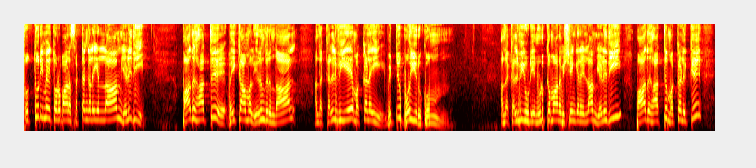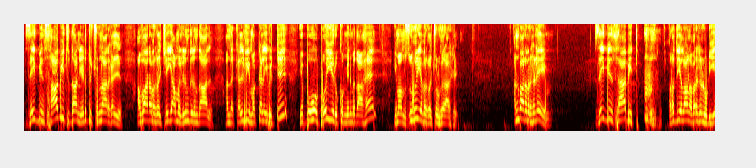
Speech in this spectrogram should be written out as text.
சொத்துரிமை தொடர்பான சட்டங்களை எல்லாம் எழுதி பாதுகாத்து வைக்காமல் இருந்திருந்தால் அந்த கல்வியே மக்களை விட்டு போயிருக்கும். அந்த கல்வியுடைய நுணுக்கமான விஷயங்களை எல்லாம் எழுதி பாதுகாத்து மக்களுக்கு ஜெயித் பின் சாபித் தான் எடுத்து சொன்னார்கள். அவ்வாறு அவர்கள் செய்யாமல் இருந்திருந்தால் அந்த கல்வி மக்களை விட்டு எப்போவோ போயிருக்கும் என்பதாக இமாம் ஜுஹரி அவர்கள் சொல்கிறார்கள். அன்பானவர்களே ஜெயித் பின் சாபித் ரதியலான் அவர்களுடைய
